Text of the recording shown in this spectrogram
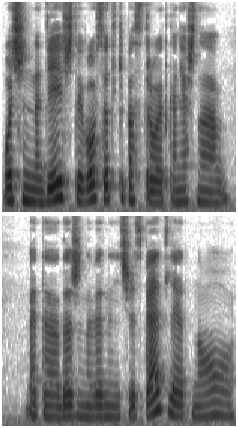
очень надеюсь, что его все-таки построят. Конечно, это даже, наверное, не через пять лет, но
